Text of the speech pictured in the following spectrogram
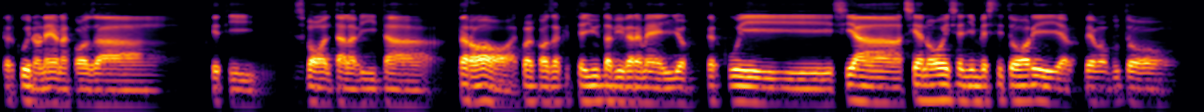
per cui non è una cosa che ti svolta la vita, però è qualcosa che ti aiuta a vivere meglio, per cui sia, sia noi sia gli investitori abbiamo avuto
